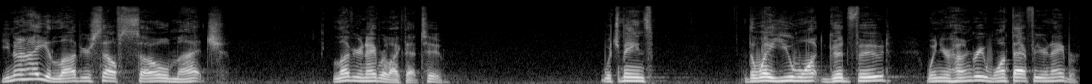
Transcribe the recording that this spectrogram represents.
you know how you love yourself so much? Love your neighbor like that too. Which means the way you want good food when you're hungry, want that for your neighbor.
